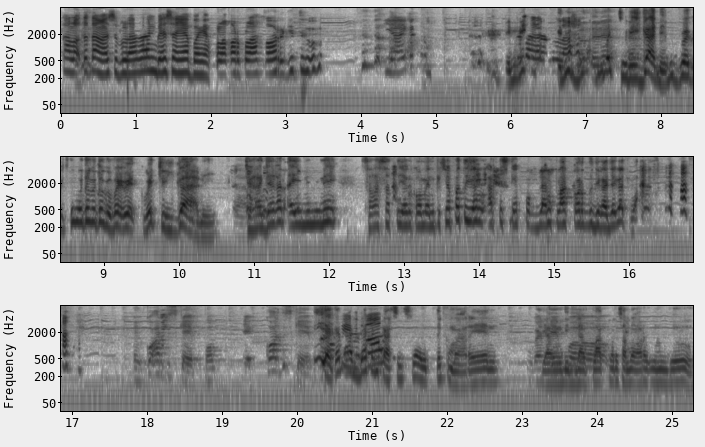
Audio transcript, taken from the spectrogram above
Kalau tetangga sebelah kan biasanya banyak pelakor-pelakor gitu. ya kan Ini ini gue curiga nih. Gue tunggu tunggu tunggu. Wait wait. Gue curiga nih. Jangan-jangan Ainin ini salah satu yang komen ke siapa tuh yang artis K-pop bilang pelakor tuh jangan-jangan wah Eh, kok artis K-pop? Kok artis K-pop? iya kan ada kan kasusnya itu kemarin Bukan yang K-pop. dibilang pelakor sama orang Indo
